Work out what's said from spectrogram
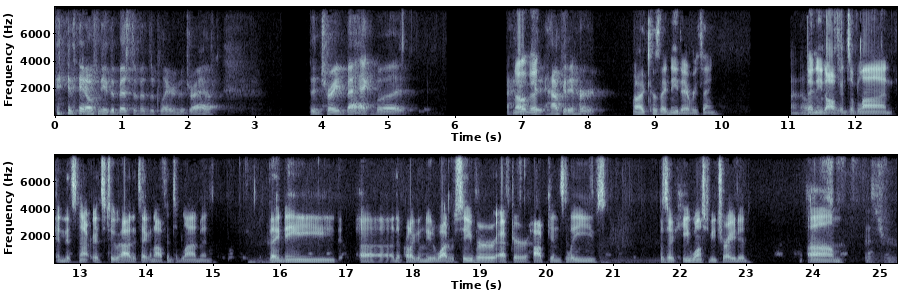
they don't need the best defensive player in the draft, then trade back. But how No, they- could, how could it hurt? Because they need everything. I know They need offensive line, and it's not it's too high to take an offensive lineman. They need uh they're probably gonna need a wide receiver after Hopkins leaves. Because he wants to be traded. Um That's true.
